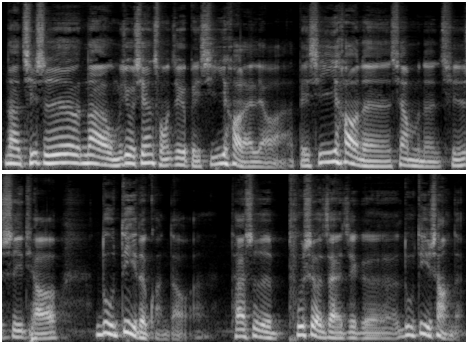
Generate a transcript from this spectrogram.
那其实，那我们就先从这个北溪一号来聊啊。北溪一号呢项目呢，其实是一条陆地的管道啊，它是铺设在这个陆地上的，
